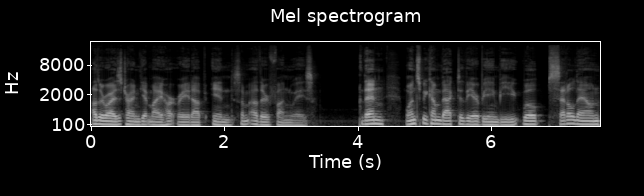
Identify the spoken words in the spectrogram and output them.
otherwise try and get my heart rate up in some other fun ways. Then, once we come back to the Airbnb, we'll settle down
